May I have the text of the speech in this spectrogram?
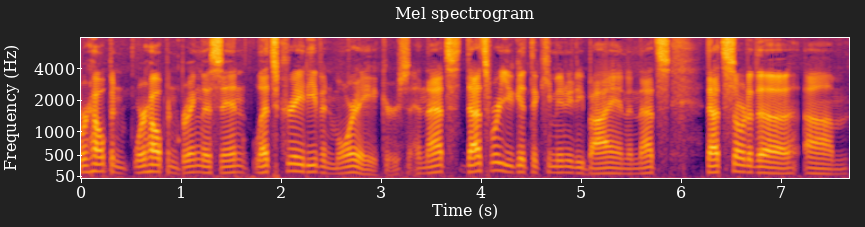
we're helping we're helping bring this in. Let's create even more acres. And that's that's where you get the community buy-in and that's that's sort of the um,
